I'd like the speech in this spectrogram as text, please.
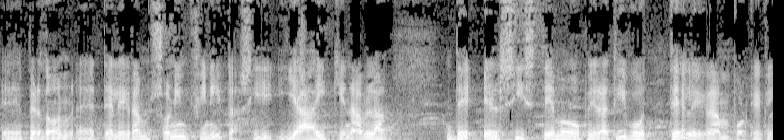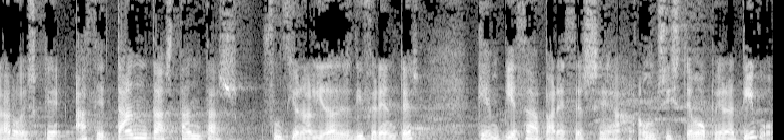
eh, perdón, eh, Telegram son infinitas y ya hay quien habla de el sistema operativo Telegram, porque claro, es que hace tantas, tantas funcionalidades diferentes que empieza a parecerse a, un sistema operativo.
